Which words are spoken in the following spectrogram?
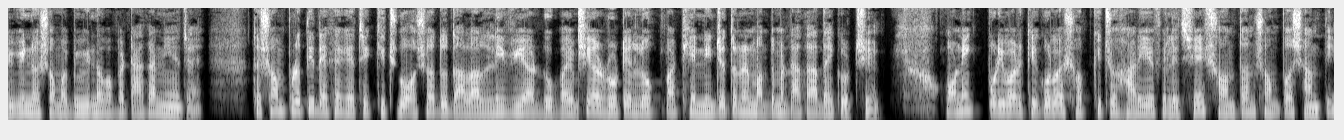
বিভিন্ন সময় বিভিন্নভাবে টাকা নিয়ে যায়। তো সম্প্রতি দেখা গেছে কিছু অসাধু দালাল লিবিয়া, দুবাই, এশিয়ার রুটে লোক পাঠিয়ে নির্যাতনের মাধ্যমে টাকা আদায় করছে। অনেক পরিবার কি করবে? সবকিছু হারিয়ে ফেলেছে সন্তান সম্পদ শান্তি।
